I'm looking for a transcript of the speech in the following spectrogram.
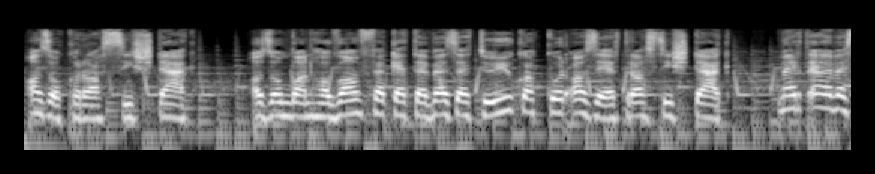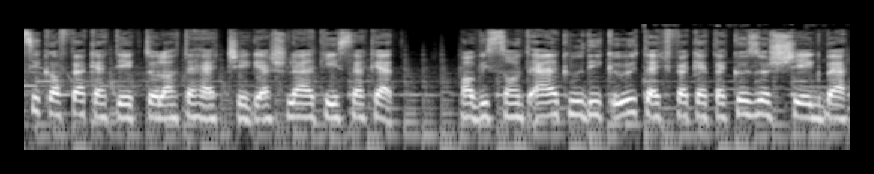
azok rasszisták. Azonban, ha van fekete vezetőjük, akkor azért rasszisták, mert elveszik a feketéktől a tehetséges lelkészeket. Ha viszont elküldik őt egy fekete közösségbe,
